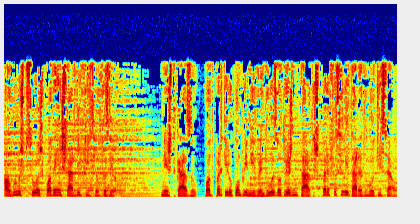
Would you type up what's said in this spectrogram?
algumas pessoas podem achar difícil fazê-lo. Neste caso, pode partir o comprimido em duas ou três metades para facilitar a deglutição.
